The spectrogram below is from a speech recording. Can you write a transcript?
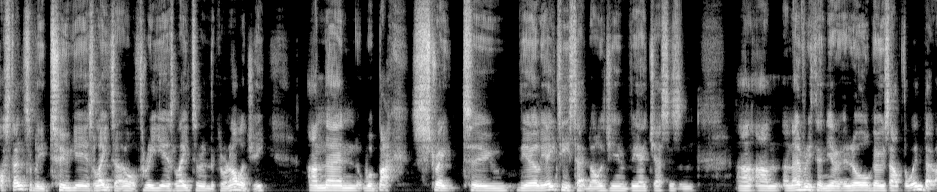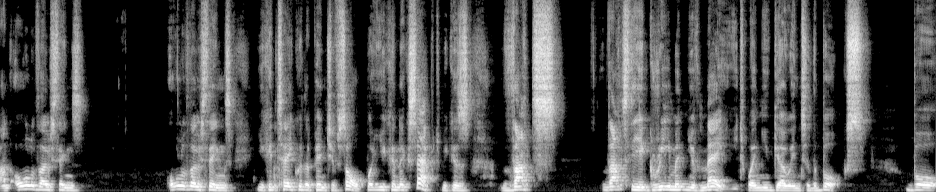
ostensibly two years later or three years later in the chronology, and then we're back straight to the early 80s technology and VHSs and uh, and and everything. You know, it all goes out the window, and all of those things, all of those things, you can take with a pinch of salt, but you can accept because that's that's the agreement you've made when you go into the books. But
